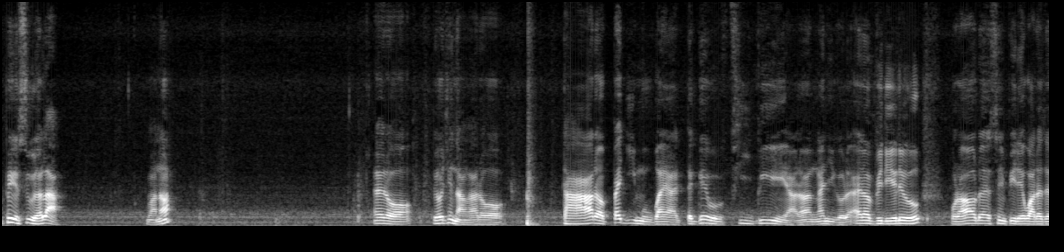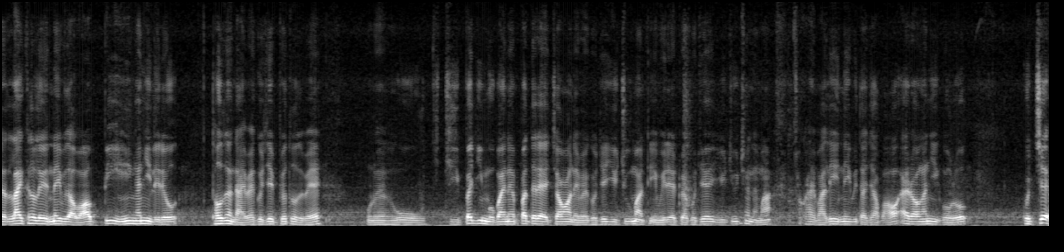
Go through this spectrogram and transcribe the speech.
အဖေစုရလားဒီမှာနော်အဲ့တော့ပြောချင်တာကတော့ဒါကတော့ပက်ကြီးမိုဘိုင်းอ่ะတကယ်ကိုဖီးပြီးရတာငန်းကြီးကိုတော့အဲ့တော့ဗီဒီယိုလေးကိုပေါ်တော့တဲ့အဆင်ပြေတယ်ဟွာတဲ့ like ကလေးနှိပ်ပြီးတော့ပါပြီးရင်ငန်းကြီးလေးတို့ထုံးစံတိုင်းပဲကိုကြီးပြောသူပဲဟိုလေဟိုဒီပက်ကြီးမိုဘိုင်းနဲ့ပတ်သက်တဲ့အကြောင်းအနေပဲကိုကြီး YouTube မှာတင်ပေးတဲ့အတွက်ကိုကြီး YouTube channel မှာ subscribe ပါလေးနှိပ်ပြီးတော့ကြပါအောင်အဲ့တော့ငန်းကြီးကိုတို့ ကိုကြီး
